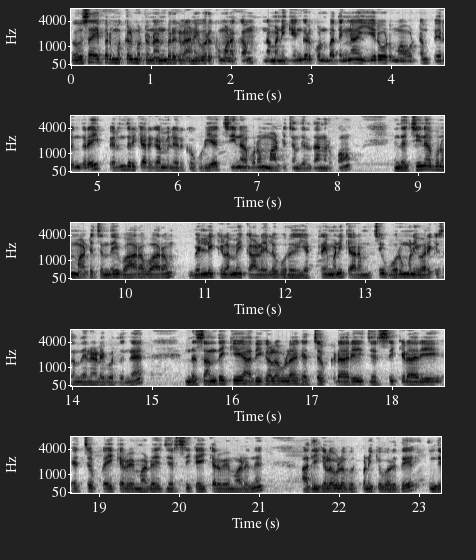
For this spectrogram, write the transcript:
விவசாய பெருமக்கள் மற்றும் நண்பர்கள் அனைவருக்கும் வணக்கம். நம்ம இன்னைக்கு எங்கே இருக்கோம்னு பார்த்தீங்கன்னா ஈரோடு மாவட்டம் பெருந்துறை பெருந்துறைக்கு அருகாமையில் இருக்கக்கூடிய சீனாபுரம் மாட்டுச்சந்தையில் தாங்க இருக்கோம். இந்த சீனாபுரம் மாட்டுச்சந்தை வார வாரம் வெள்ளிக்கிழமை காலையில் ஒரு எட்டரை மணிக்கு ஆரம்பித்து ஒரு மணி வரைக்கும் சந்தை நடைபெறுதுங்க. இந்த சந்தைக்கு அதிக அளவில் ஹெச்எஃப் கிடாரி ஜெர்சி கிடாரி ஹெச்எஃப் கைக்கறவை மாடு ஜெர்சி கைக்கறவை மாடுன்னு அதிக அளவில் விற்பனைக்கு வருது. இந்த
